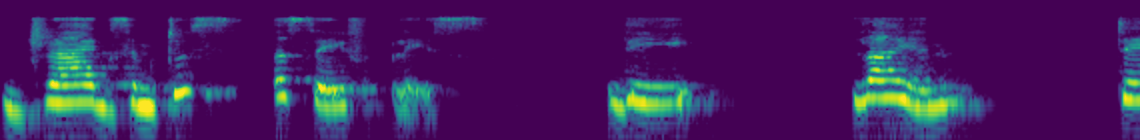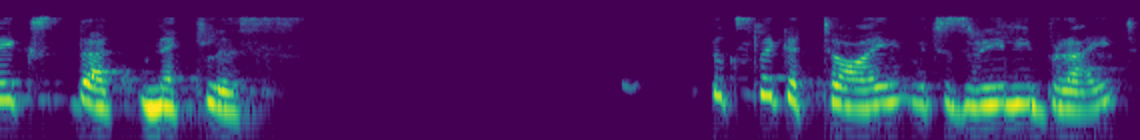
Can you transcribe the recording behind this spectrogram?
and drags him to a safe place. The lion takes that necklace. It Looks like a toy, which is really bright.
